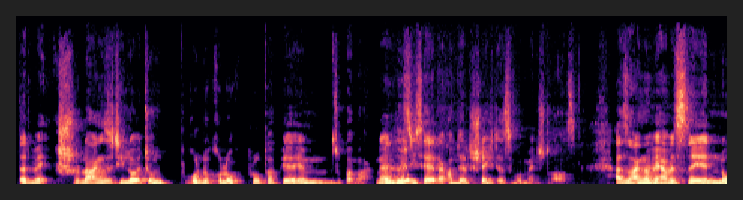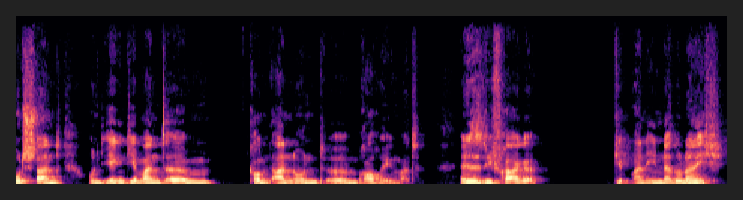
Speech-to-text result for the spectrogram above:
dann schlagen sich die Leute um Runde Klopapier im Supermarkt, ne? Mhm. Das siehst ja, da kommt ja das schlechteste Moment raus. Also sagen wir, wir haben jetzt einen Notstand und irgendjemand ähm, kommt an und ähm, braucht irgendwas. Dann ist die Frage, gibt man ihm das oder nicht?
